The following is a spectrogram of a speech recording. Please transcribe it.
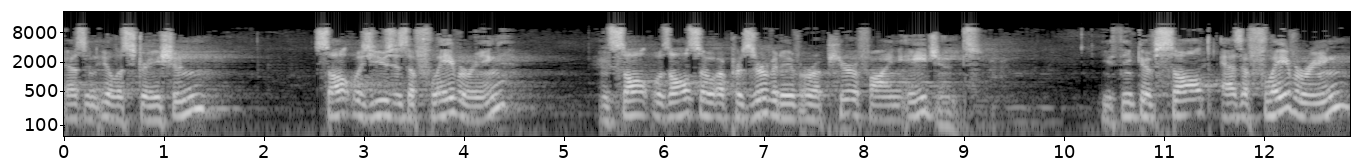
as an illustration. Salt was used as a flavoring, and salt was also a preservative or a purifying agent. You think of salt as a flavoring.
